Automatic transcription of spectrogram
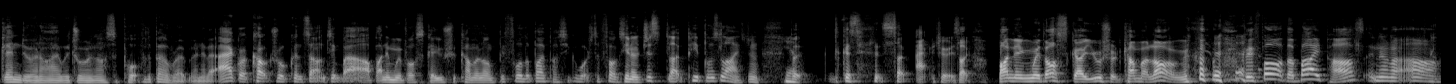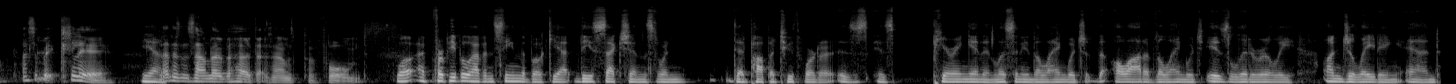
Glenda and I were drawing our support for the Bell Road renovation. Agricultural consultancy, bar, bunning with Oscar, you should come along. Before the bypass, you could watch the fogs. You know, just like people's lives. You know? Yeah. But because it's so accurate, it's like, bunning with Oscar, you should come along. Before the bypass. And you're like, oh, that's a bit clear. Yeah. That doesn't sound overheard, that sounds performed. Well, uh, for people who haven't seen the book yet, these sections when Dead Papa Toothwort is is peering in and listening to language, a lot of the language is literally undulating and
